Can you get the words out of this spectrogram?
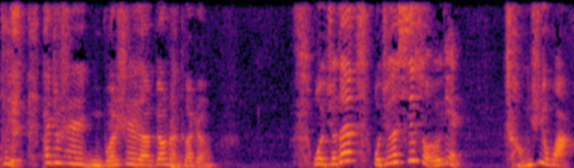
对他就是女博士的标准特征。我觉得，我觉得西索有点程序化，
